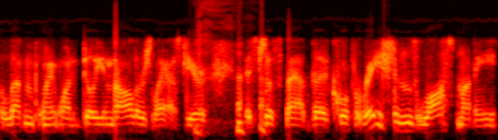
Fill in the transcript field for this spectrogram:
11.1 billion dollars last year. it's just that the corporations lost money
